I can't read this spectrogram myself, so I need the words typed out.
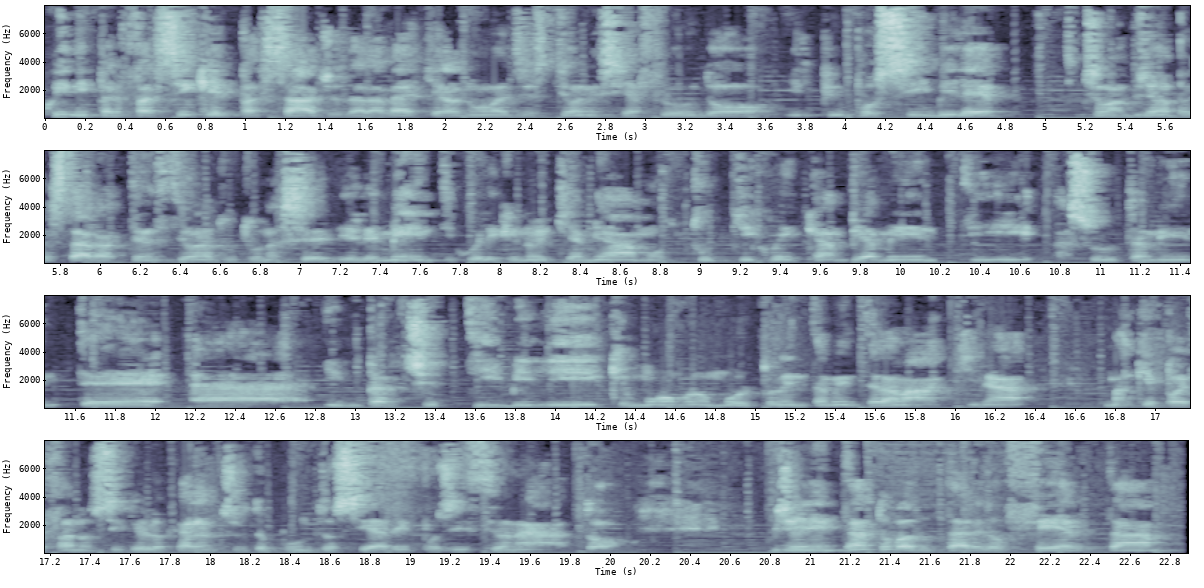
Quindi per far sì che il passaggio dalla vecchia alla nuova gestione sia fluido il più possibile, insomma, bisogna prestare attenzione a tutta una serie di elementi, quelli che noi chiamiamo tutti quei cambiamenti assolutamente eh, impercettibili che muovono molto lentamente la macchina, ma che poi fanno sì che il locale a un certo punto sia riposizionato. Bisogna intanto valutare l'offerta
